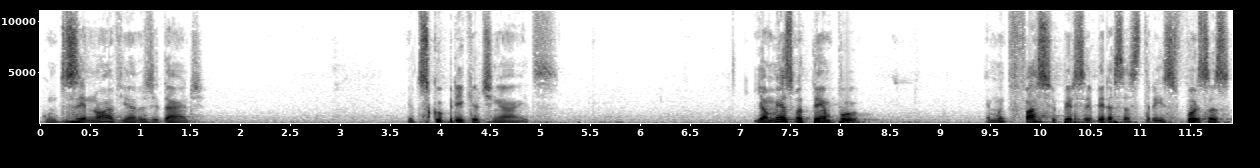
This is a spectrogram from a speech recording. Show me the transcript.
com 19 anos de idade. Eu descobri que eu tinha AIDS. E ao mesmo tempo, é muito fácil perceber essas três forças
